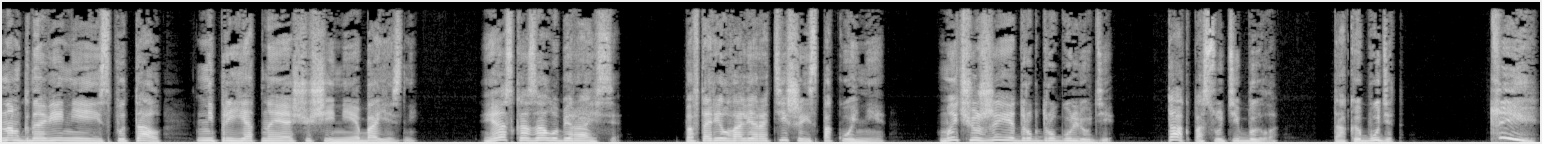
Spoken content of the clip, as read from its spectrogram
на мгновение испытал неприятное ощущение боязни. «Я сказал, убирайся», — повторил Валера тише и спокойнее. «Мы чужие друг другу люди. Так, по сути, было. Так и будет. «Ты!»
